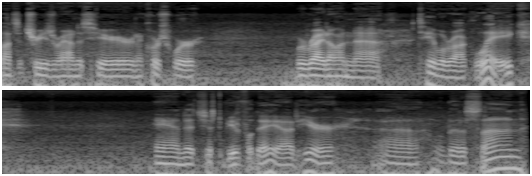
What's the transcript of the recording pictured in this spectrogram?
lots of trees around us here, and of course we're we're right on uh, Table Rock Lake, and it's just a beautiful day out here. Uh, a little bit of sun,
